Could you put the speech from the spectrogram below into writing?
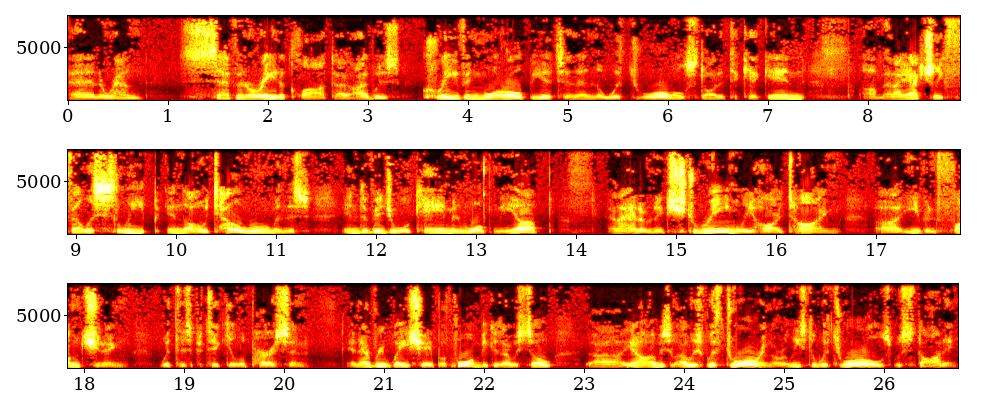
And around seven or eight o'clock, I, I, was craving more opiates, and then the withdrawal started to kick in. Um, and I actually fell asleep in the hotel room, and this individual came and woke me up, and I had an extremely hard time uh, even functioning with this particular person in every way, shape, or form because I was so, uh, you know, I was I was withdrawing, or at least the withdrawals were starting.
